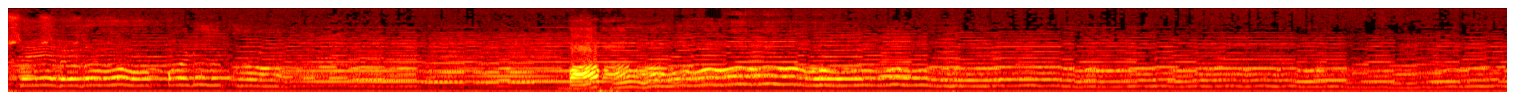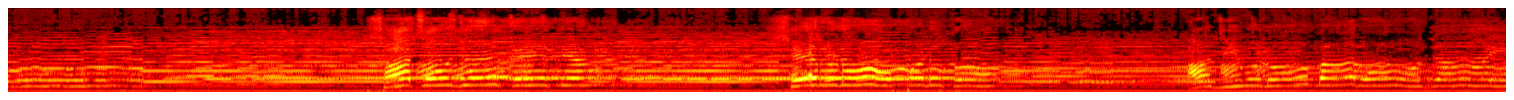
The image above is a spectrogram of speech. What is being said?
શેરડો પડતો. બાપુ સાચો જે કે ત્યાં શેરડો પડતો આ જીવડો બારો જાય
